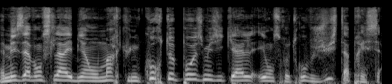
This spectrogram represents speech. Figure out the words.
Mais avant cela, eh bien, on marque une courte pause musicale et on se retrouve juste après ça.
